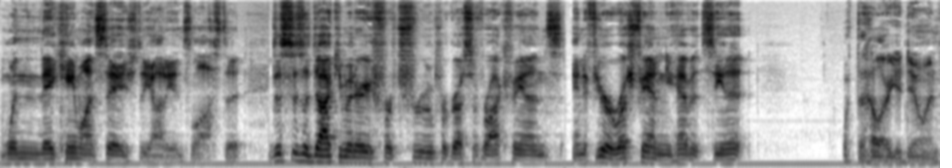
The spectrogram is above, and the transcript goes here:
When they came on stage, the audience lost it. This is a documentary for true progressive rock fans, and if you're a Rush fan and you haven't seen it, what the hell are you doing?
